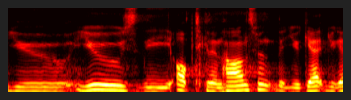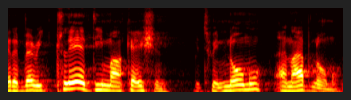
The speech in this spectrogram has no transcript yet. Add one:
you use the optical enhancement that you get, you get a very clear demarcation between normal and abnormal.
